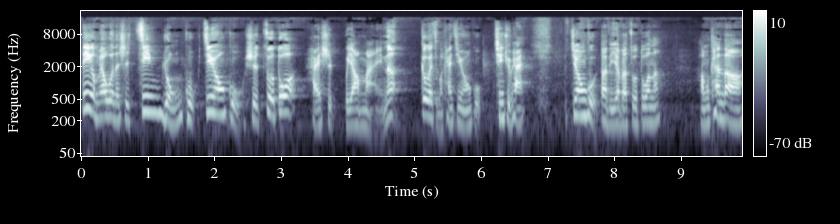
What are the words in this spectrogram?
第一个我们要问的是金融股，金融股是做多还是不要买呢？各位怎么看金融股？请举牌。金融股到底要不要做多呢？好，我们看到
